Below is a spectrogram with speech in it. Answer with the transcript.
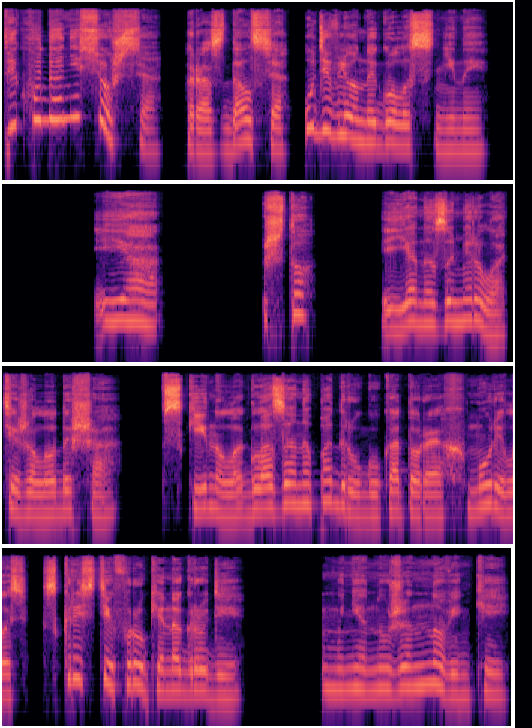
«Ты куда несешься?» — раздался удивленный голос Нины. «Я... что?» Яна замерла, тяжело дыша. Вскинула глаза на подругу, которая хмурилась, скрестив руки на груди. «Мне нужен новенький.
